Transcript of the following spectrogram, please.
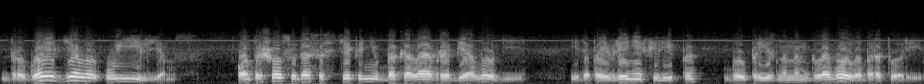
Другое дело Уильямс. Он пришел сюда со степенью бакалавра биологии и до появления Филиппа был признанным главой лаборатории.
